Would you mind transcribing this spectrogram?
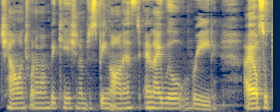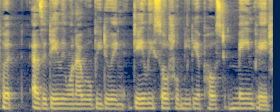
challenge when I'm on vacation. I'm just being honest. And I will read. I also put as a daily one, I will be doing daily social media post main page.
